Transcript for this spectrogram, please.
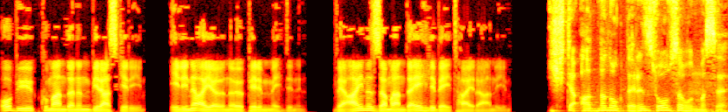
O büyük kumandanın bir askeriyim. Elini ayağını öperim Mehdi'nin. Ve aynı zamanda Ehli Beyt hayranıyım. İşte Adnan Oktar'ın son savunması.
